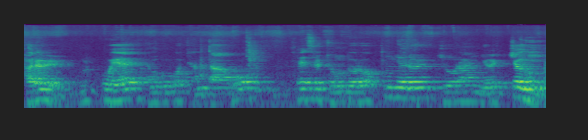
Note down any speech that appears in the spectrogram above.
발을 물고에 담그고 잔다고 셋을 정도로 풍년을 기원하는 열정이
